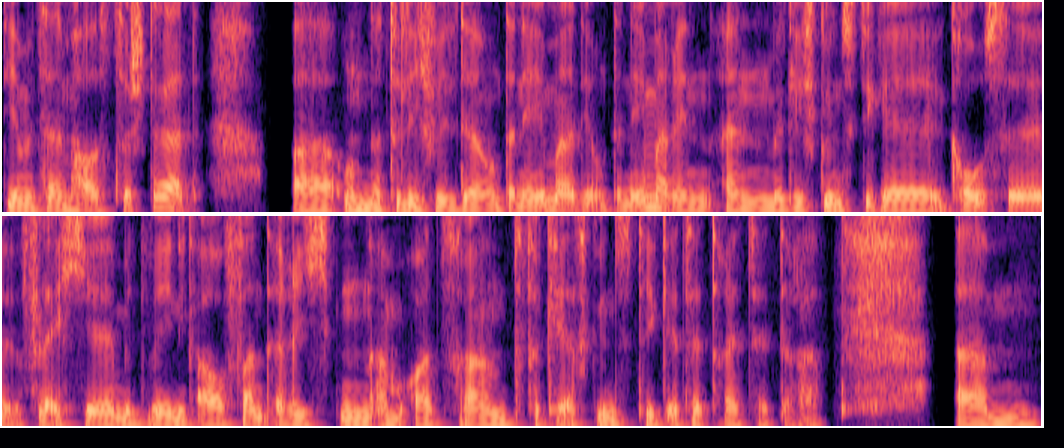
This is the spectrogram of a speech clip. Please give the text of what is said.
die er mit seinem Haus zerstört. Äh, und natürlich will der Unternehmer, die Unternehmerin eine möglichst günstige, große Fläche mit wenig Aufwand errichten, am Ortsrand, verkehrsgünstig etc. etc. Ähm,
